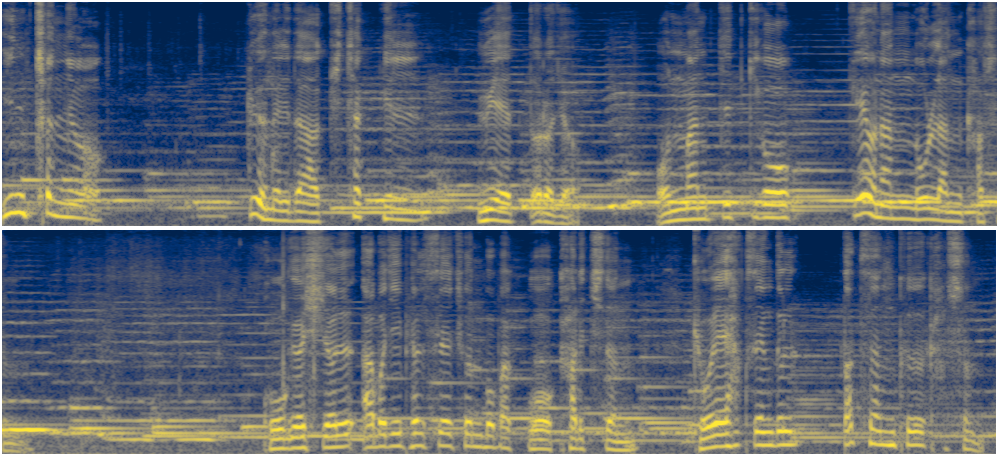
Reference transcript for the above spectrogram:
인천역 뛰어내리다 기찻길 위에 떨어져 옷만 찢기고 깨어난 놀란 가슴. 고교 시절 아버지 별세 전보받고 가르치던 교회 학생들 따뜻한 그 가슴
